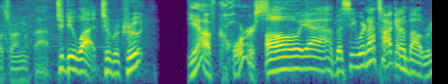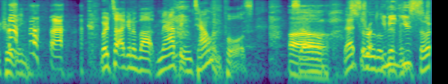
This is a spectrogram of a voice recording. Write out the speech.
What's wrong with that? to do what to recruit Yeah, of course. oh yeah but see we're not talking about recruiting we're talking about mapping talent pools so Oh, that's a little You mean use story.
